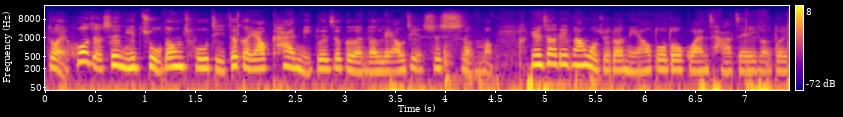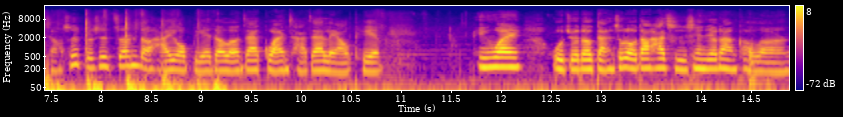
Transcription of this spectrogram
对，或者是你主动出击，这个要看你对这个人的了解是什么。因为这个地方，我觉得你要多多观察这一个对象是不是真的还有别的人在观察、在聊天。因为我觉得感受得到，他其实现阶段可能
